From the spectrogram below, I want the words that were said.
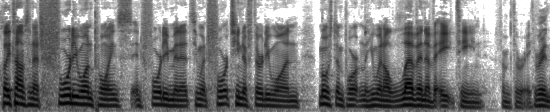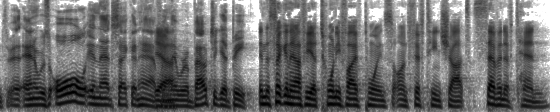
Klay Thompson had 41 points in 40 minutes. He went 14 of 31. Most importantly, he went 11 of 18 from three. three and, three. and it was all in that second half, yeah. and they were about to get beat. In the second half, he had 25 points on 15 shots, seven of 10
